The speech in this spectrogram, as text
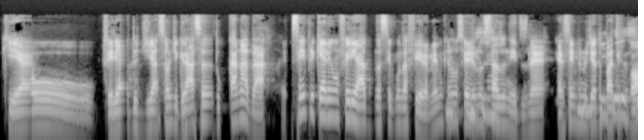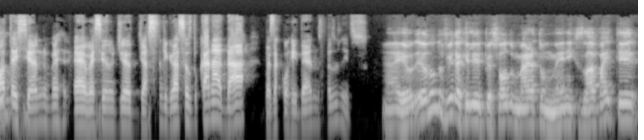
que é o feriado de ação de graça do Canadá. Eles sempre querem um feriado na segunda-feira, mesmo que não seja nos é. Estados Unidos, né? É sempre no dia do Patriota, esse ano vai, é, vai ser no dia de ação de graças do Canadá, mas a corrida é nos Estados Unidos. Ah, eu, eu não duvido, aquele pessoal do Marathon Manix lá vai ter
